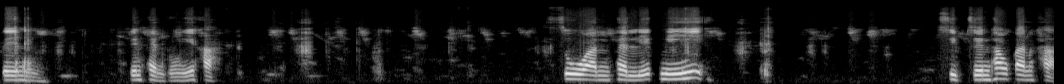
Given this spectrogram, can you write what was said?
เป็นเป็นแผ่นตรงนี้ค่ะ ส่วนแผ่นเล็กนี้10เซนเท่ากันค่ะ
